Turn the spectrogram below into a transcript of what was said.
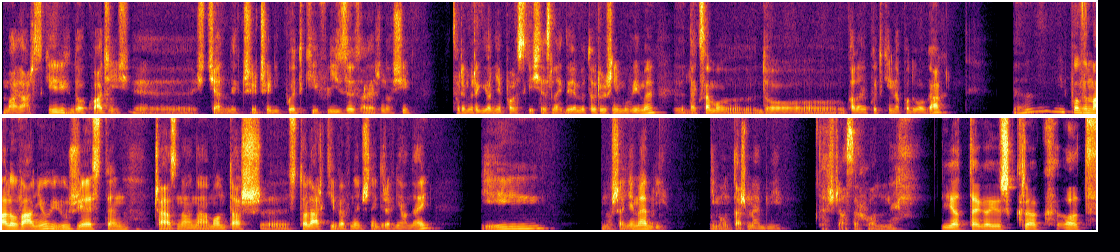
malarskich, do okładzin e, ściennych, czy, czyli płytki, flizy, w zależności w którym regionie Polski się znajdujemy, to różnie mówimy. Tak samo do układamy płytki na podłogach. I po wymalowaniu już jest ten czas na, na montaż e, stolarki wewnętrznej drewnianej i noszenie mebli i montaż mebli. Też czasochłonny I od tego już krok od.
